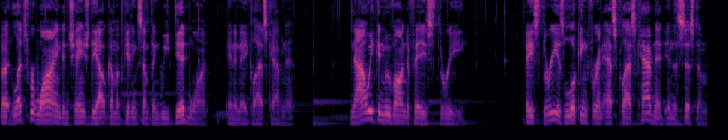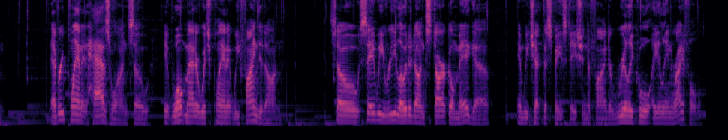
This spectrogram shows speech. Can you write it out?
But let's rewind and change the outcome of getting something we did want in an A class cabinet. Now we can move on to Phase 3. Phase 3 is looking for an S class cabinet in the system. Every planet has one, so it won't matter which planet we find it on. So, say we reloaded on Stark Omega, and we check the space station to find a really cool alien rifle.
